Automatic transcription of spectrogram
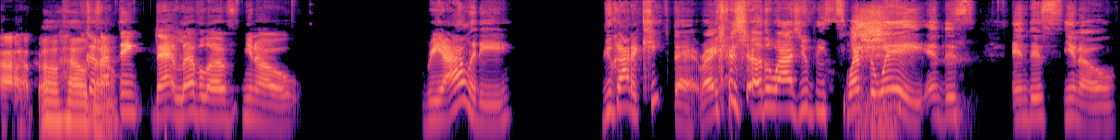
uh, oh hell because no. i think that level of you know reality you got to keep that right because otherwise you'd be swept away in this in this you know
